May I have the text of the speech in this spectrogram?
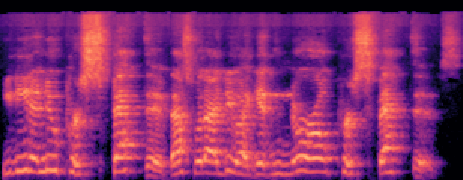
You need a new perspective. That's what I do. I get neural perspectives.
